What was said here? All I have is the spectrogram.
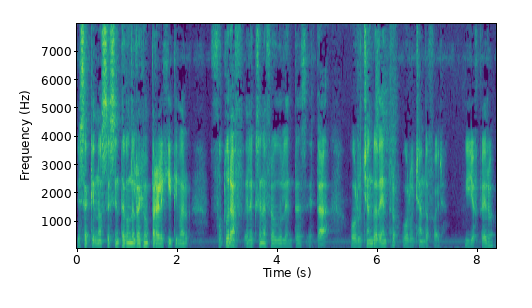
esa que no se sienta con el régimen para legitimar futuras elecciones fraudulentas, está o luchando adentro o luchando afuera. Y yo espero,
